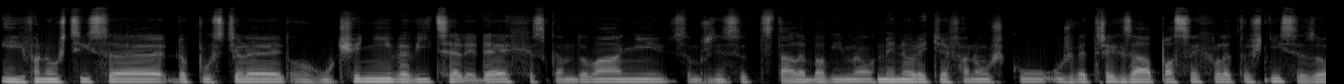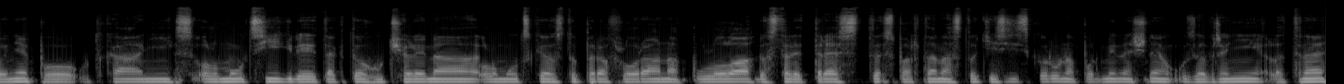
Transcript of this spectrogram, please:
její fanoušci se dopustili toho hůčení ve více lidech, skandování. Samozřejmě se stále bavíme o minoritě fanoušků už ve třech zápasech v letošní sezóně po utkání s Olomoucí, kdy takto hučeli na olomouckého stopera Florána Pulola, dostali trest Sparta na 100 000 korun na podmínečného uzavření letné.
